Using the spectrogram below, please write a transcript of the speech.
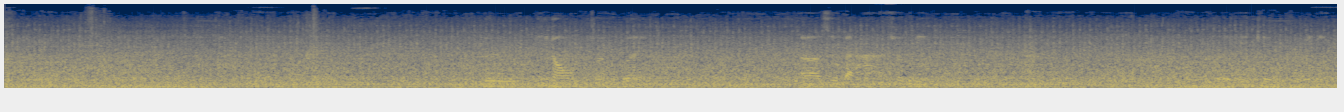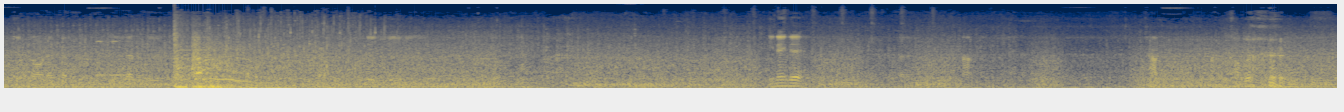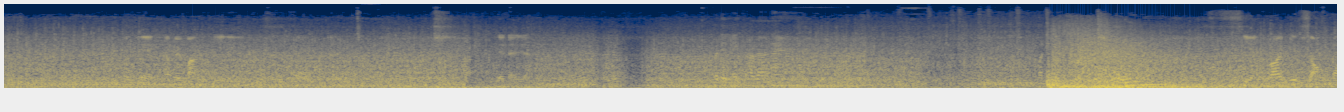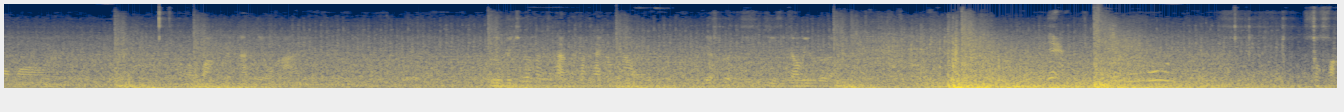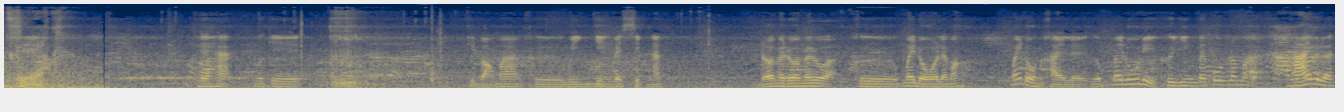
ดูพี่น้องช่วยผมด้วยเอ่อซื้อแปดห้าช่วยกูดีก็เลยดีทูคือไม่หนึ่งเด้แบบนี้แล้วดีดีดีอีกนั่งดิเอออะครับครับ โอเคเอาไปบังทีนึงเดี๋ยวเดี๋ยวเดี๋ยวไม่ได้เล็กเขาแล้วแน่มันเสียงร้อยยี่สิบสองมมระวังเลยนัดเดียวหายคือไปเชื่อกันทันนะครับแท้คำเน่าเดี๋ยวสี่สิบเก้าวิวเลยเนี่ยฝักเสียโอเคฮะ เมื่อกี้ ผิดหวังมากคือวิงยิงไปสิบนัดโดนไม่โดนไม่รู้อะคือไม่โดนเลยมั้งไม่โดนใครเลยคือไม่รู้ดิคือยิงไปปุ๊บแล้วมันหายไปเลย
